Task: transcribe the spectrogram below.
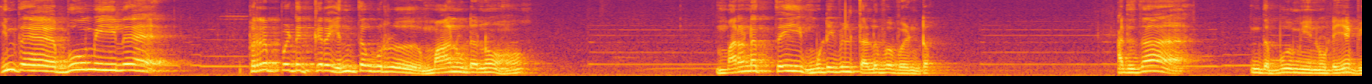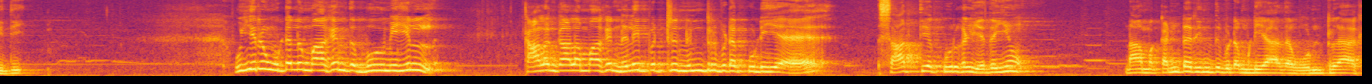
இந்த பூமியில் பிறப்பெடுக்கிற எந்த ஒரு மானுடனும் மரணத்தை முடிவில் தழுவ வேண்டும். அதுதான் இந்த பூமியினுடைய விதி. உயிரும் உடலுமாக இந்த பூமியில் காலங்காலமாக நிலை பெற்று நின்றுவிடக்கூடிய சாத்தியக்கூறுகள் எதையும் நாம் கண்டறிந்து விட முடியாத ஒன்றாக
